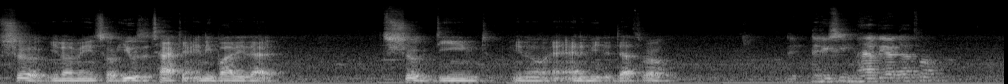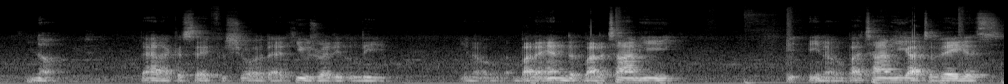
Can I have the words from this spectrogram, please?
Suge, you know what I mean? So he was attacking anybody that Suge deemed, you know, an enemy to death row. Did, did he seem happy at death row? No. That I could say for sure that he was ready to leave. You know, by the end, by the time he, you know, by the time he got to Vegas,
